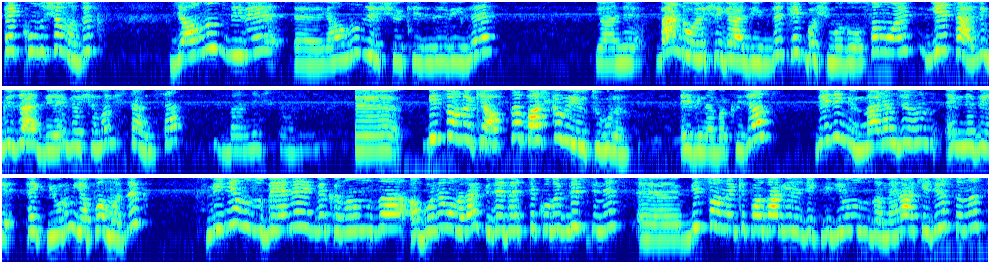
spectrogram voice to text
pek konuşamadık. Yalnız biri e, yalnız yaşıyor kedileriyle. Yani ben de o yaşa geldiğimde tek başıma da olsam o ev yeterli güzel bir ev yaşamak isterdim sen. Ben de isterdim. Ee, bir sonraki hafta başka bir YouTuber'ın evine bakacağız. Dediğim gibi Meryem Can'ın evine bir pek bir yorum yapamadık. Videomuzu beğenerek ve kanalımıza abone olarak bize destek olabilirsiniz. Ee, bir sonraki pazar gelecek videomuzu da merak ediyorsanız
